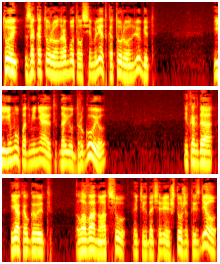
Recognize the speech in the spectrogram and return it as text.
той, за которую он работал 7 лет, которую он любит, и ему подменяют, дают другую, и когда Яков говорит Лавану, отцу этих дочерей, что же ты сделал?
